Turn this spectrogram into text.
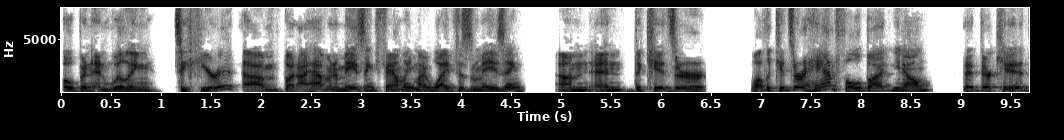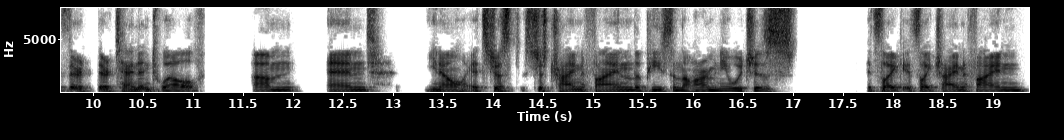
open and willing to hear it. Um, but I have an amazing family. My wife is amazing. Um, and the kids are, well, the kids are a handful, but you know, they're, they're kids. They're, they're 10 and 12. Um, and you know, it's just, it's just trying to find the peace and the harmony, which is, it's like, it's like trying to find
